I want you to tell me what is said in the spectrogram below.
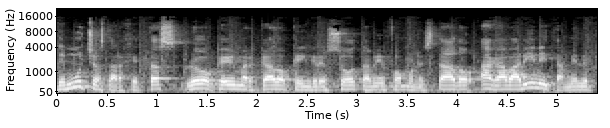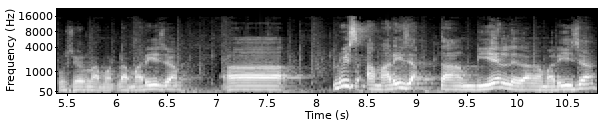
de muchas tarjetas. Luego Kevin Mercado que ingresó también fue amonestado. A Gavarini también le pusieron la amarilla. A Luis Amarilla también le dan amarilla,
